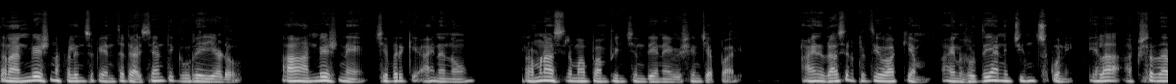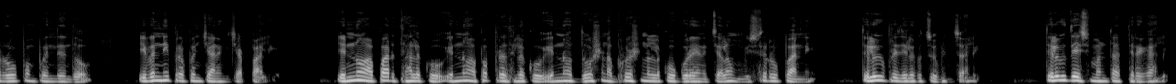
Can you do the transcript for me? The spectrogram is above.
తన అన్వేషణ ఫలించక ఎంతటి అశాంతికి గురయ్యాడో ఆ అన్వేషణే చివరికి ఆయనను రమణాశ్రమ పంపించింది అనే విషయం చెప్పాలి. ఆయన రాసిన ప్రతి వాక్యం ఆయన హృదయాన్ని చించుకొని ఎలా అక్షర రూపం పొందిందో ఇవన్నీ ప్రపంచానికి చెప్పాలి. ఎన్నో అపార్థాలకు ఎన్నో అపప్రథలకు ఎన్నో దూషణ భూషణలకు గురైన చలం విశ్వరూపాన్ని తెలుగు ప్రజలకు చూపించాలి. తెలుగుదేశమంతా తిరగాలి.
